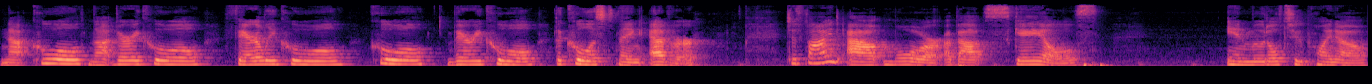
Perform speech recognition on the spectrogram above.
Not cool, not very cool, fairly cool, cool, very cool, the coolest thing ever. To find out more about scales in Moodle 2.0,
